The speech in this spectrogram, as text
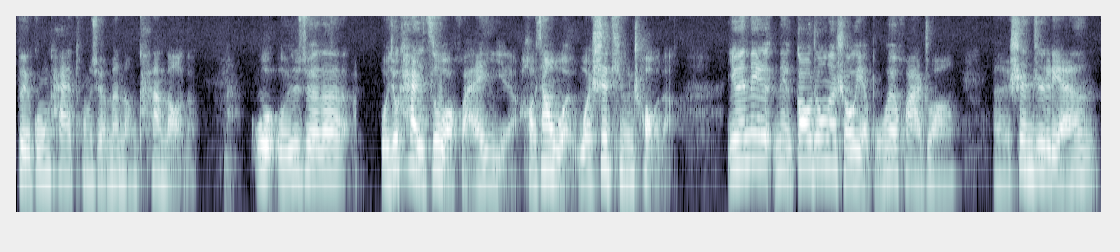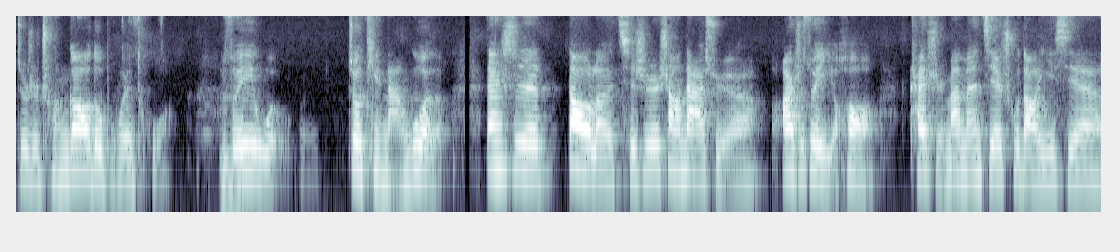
对公开同学们能看到的。我我就觉得，我就开始自我怀疑，好像我我是挺丑的，因为那个那个高中的时候也不会化妆。嗯，甚至连就是唇膏都不会涂，所以我就挺难过的。但是到了其实上大学二十岁以后，开始慢慢接触到一些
